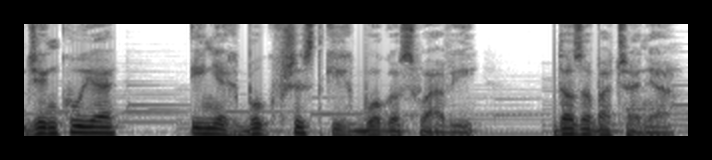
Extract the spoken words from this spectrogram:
Dziękuję i niech Bóg wszystkich błogosławi. Do zobaczenia.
